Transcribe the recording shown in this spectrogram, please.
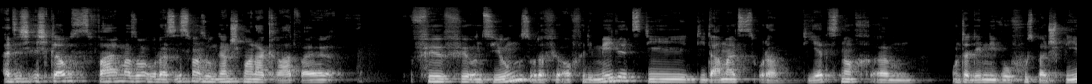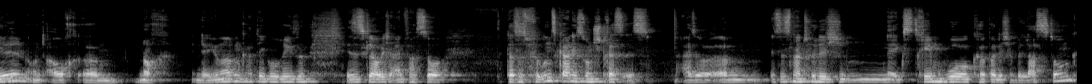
Also ich, ich glaube, es war immer so, oder es ist mal so ein ganz schmaler Grad, weil für, für uns Jungs oder für, auch für die Mädels, die, die damals oder die jetzt noch ähm, unter dem Niveau Fußball spielen und auch ähm, noch in der jüngeren Kategorie sind, ist es, glaube ich, einfach so, dass es für uns gar nicht so ein Stress ist. Also ähm, es ist natürlich eine extrem hohe körperliche Belastung,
